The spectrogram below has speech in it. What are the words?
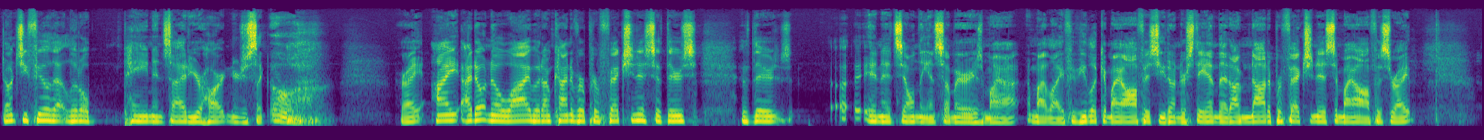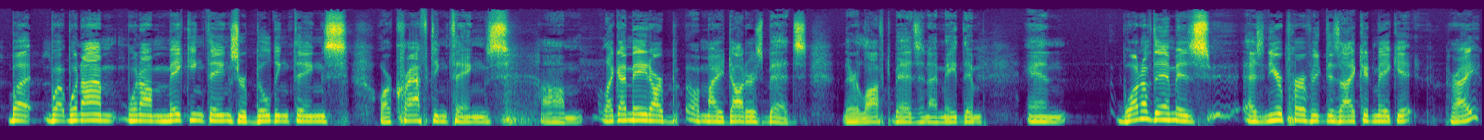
don't you feel that little pain inside of your heart and you're just like, oh, right? I, I don't know why, but I'm kind of a perfectionist. If there's, if there's, uh, and it's only in some areas of my, my life. If you look at my office, you'd understand that I'm not a perfectionist in my office, right? But, but when I'm when I'm making things or building things or crafting things, um, like I made our uh, my daughter's beds, they're loft beds, and I made them, and one of them is as near perfect as I could make it, right?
